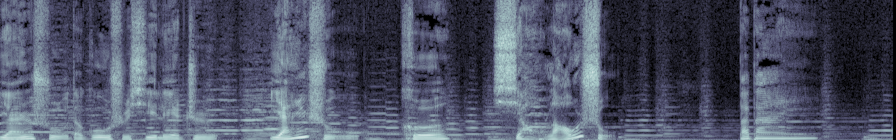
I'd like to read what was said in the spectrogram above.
鼹鼠的故事系列之《鼹鼠和小老鼠》。拜拜。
